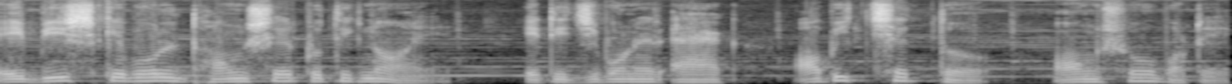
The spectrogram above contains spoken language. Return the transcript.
এই বিষ কেবল ধ্বংসের প্রতীক নয়, এটি জীবনের এক অবিচ্ছেদ্য অংশও বটে,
